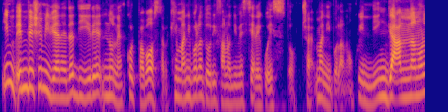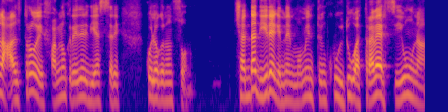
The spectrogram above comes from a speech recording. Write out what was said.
In, invece mi viene da dire non è colpa vostra, perché i manipolatori fanno di mestiere questo, cioè manipolano, quindi ingannano l'altro e fanno credere di essere quello che non sono. C'è da dire che nel momento in cui tu attraversi una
